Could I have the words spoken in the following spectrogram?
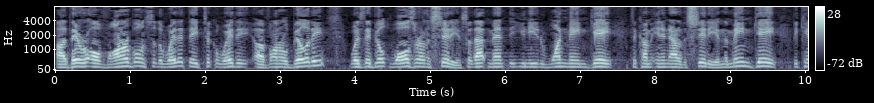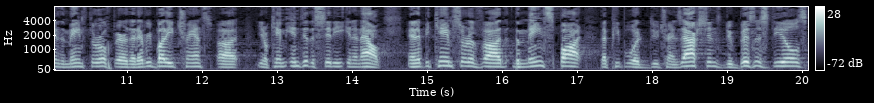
uh, they were all vulnerable. And so the way that they took away the uh, vulnerability was they built walls around the city. And so that meant that you needed one main gate to come in and out of the city. And the main gate became the main thoroughfare that everybody trans, uh, you know, came into the city in and out. And it became sort of uh, the main spot that people would do transactions, do business deals,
